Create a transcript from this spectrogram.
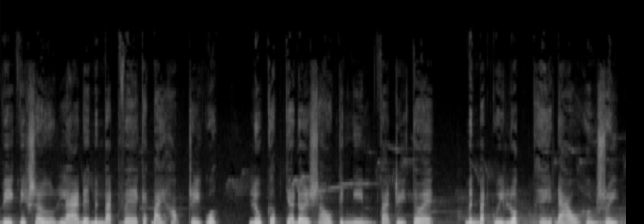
việc viết sử là để minh bạch về các bài học trị quốc, lưu cấp cho đời sau kinh nghiệm và trí tuệ, minh bạch quy luật thế đạo hưng suy –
